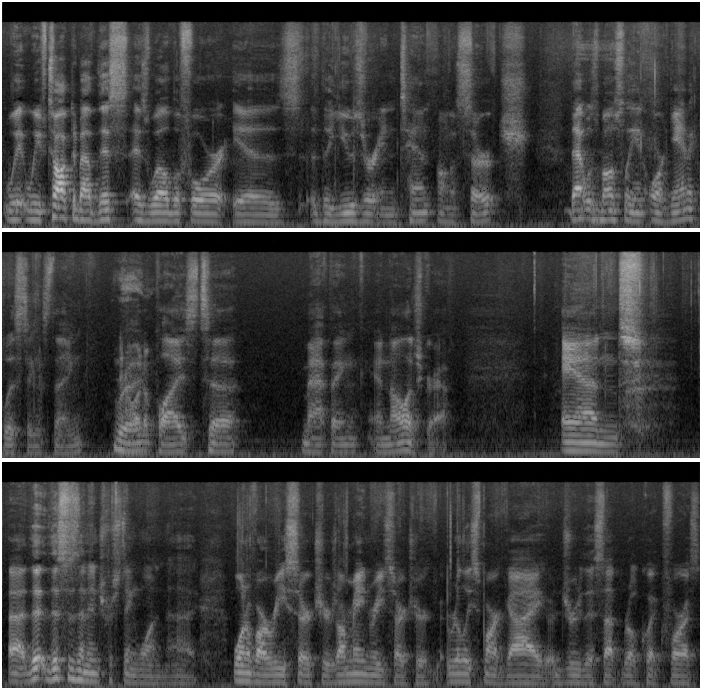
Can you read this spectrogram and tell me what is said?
we, we've talked about this as well before is the user intent on a search that was mostly an organic listings thing Right. it applies to mapping and knowledge graph and th- this is an interesting one. Uh, one of our researchers, our main researcher, really smart guy, drew this up real quick for us.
